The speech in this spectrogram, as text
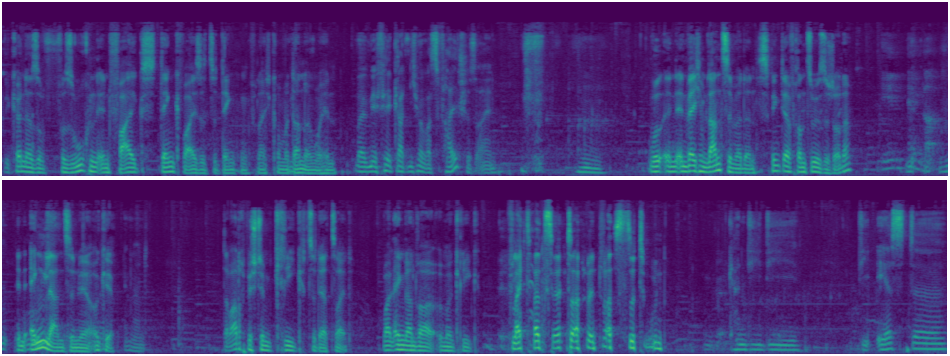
Wir können ja so versuchen, in Falks Denkweise zu denken. Vielleicht kommen wir dann irgendwo hin. Weil mir fällt gerade nicht mal was Falsches ein. Wo, in, in welchem Land sind wir denn? Das klingt ja französisch, oder? In England. In England sind wir, okay. England. Da war doch bestimmt Krieg zu der Zeit. Weil England war immer Krieg. Vielleicht hat es ja damit was zu tun. Kann die die die erste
